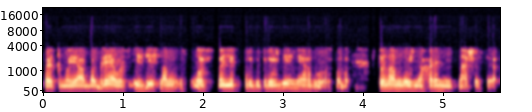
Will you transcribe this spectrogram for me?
Поэтому я ободряю вас. И здесь нам ну, стоит предупреждение от Господа, что нам нужно хранить наше сердце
